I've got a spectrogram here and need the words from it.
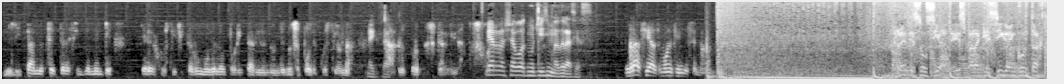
militando, etcétera, simplemente querer justificar un modelo autoritario en donde no se puede cuestionar a los propios candidatos. Guerra Chabot, muchísimas gracias. Gracias, buen fin de semana. Redes sociales para que siga en contacto:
